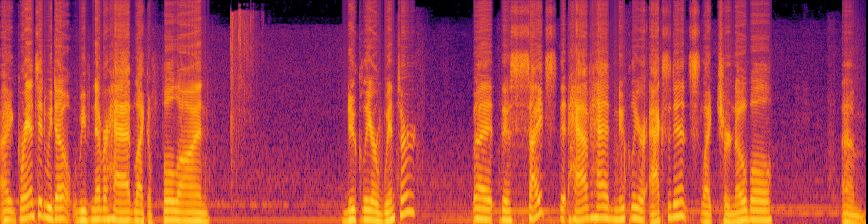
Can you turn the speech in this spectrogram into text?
I granted we don't we've never had like a full on nuclear winter, but the sites that have had nuclear accidents like Chernobyl um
